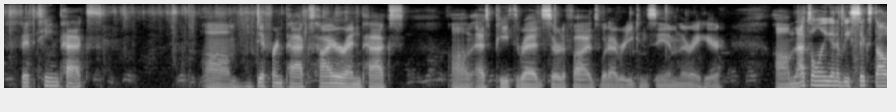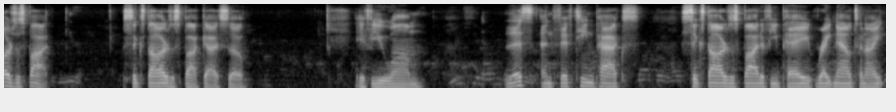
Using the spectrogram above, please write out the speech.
15 packs, um, different packs, higher end packs, um, SP threads, certifieds, whatever. You can see them. They're right here. Um, that's only going to be $6 a spot. $6 a spot, guys. So if you, um, this and 15 packs, $6 a spot if you pay right now tonight.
